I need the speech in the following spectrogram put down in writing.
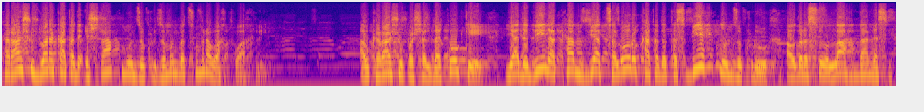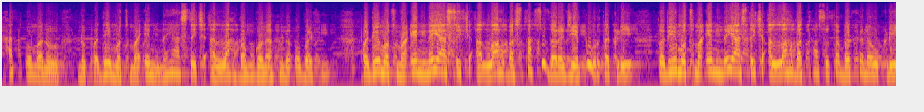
که راشو دوه رکاته د اشراق مونځ وکړو زموږ به څومره وخت واخلي او که راشو په شل دقیقو کې یا د دې نه کم زیات څلور رکعته د تسبیح لمونځ وکړو او د رسول الله دا نصیحت ومنو نو په دې مطمئن نه یاستئ چې الله به ګناهونه وبخي په دې مطمئن نه یاستئ چې الله به ستاسو درجې پورته کړي په دې مطمئن نه یاستئ چې الله به تاسو ته بښنه وکړي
